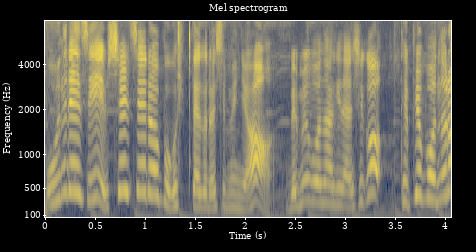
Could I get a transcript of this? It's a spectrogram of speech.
오늘의 집 실제로 보고 싶다 그러시면요. 매물번호 확인하시고 대표번호로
